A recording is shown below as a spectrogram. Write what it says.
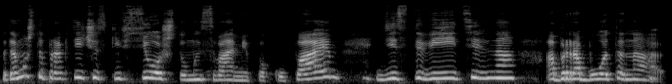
потому что практически все, что мы с вами покупаем, действительно обработано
